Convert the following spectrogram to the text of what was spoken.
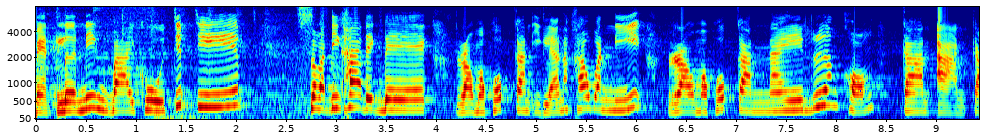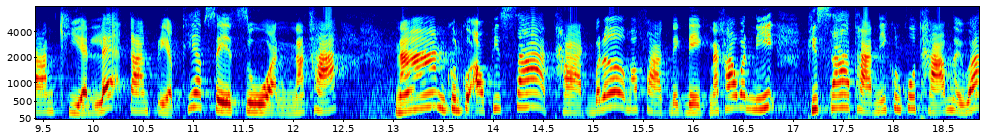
Mad Learning by ครูจิ๊บจิ๊บสวัสดีค่ะเด็กๆ เรามาพบกันอีกแล้วนะคะ วันนี้เรามาพบกันในเรื่องของการอ่านการเขียนและการเปรียบเทียบเศษส่วนนะคะนั่นคุณครูเอาพิซซ่าถาดเบลอมาฝากเด็กๆนะคะ วันนี้พิซซ่าถาดนี้คุณครูถามหน่อยว่า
